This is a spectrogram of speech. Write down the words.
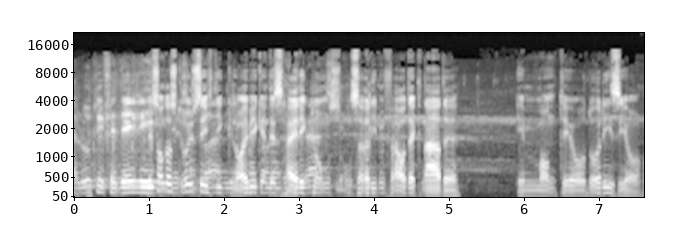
Besonders grüße ich die Gläubigen des Heiligtums unserer lieben Frau der Gnade im Monte Odorisio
